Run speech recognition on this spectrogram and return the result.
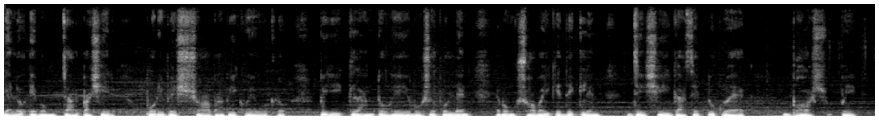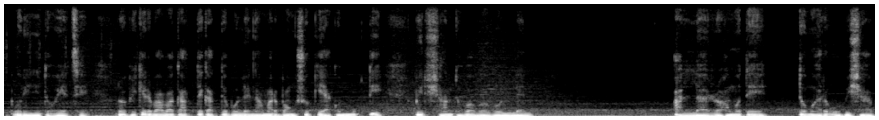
গেল এবং চারপাশের পরিবেশ স্বাভাবিক হয়ে উঠল। পীর ক্লান্ত হয়ে বসে পড়লেন এবং সবাইকে দেখলেন যে সেই গাছের টুকরো এক ভস্মে পরিণত হয়েছে। রফিকের বাবা কাঁদতে কাঁদতে বললেন, আমার বংশ কি এখন মুক্তি? পীর শান্তবাবা বললেন, আল্লাহর রহমতে তোমার অভিশাপ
